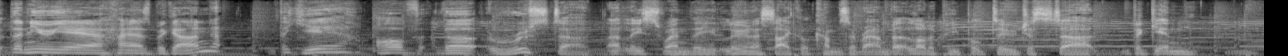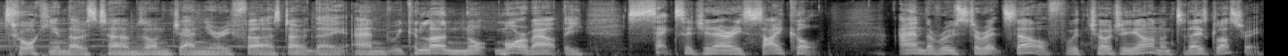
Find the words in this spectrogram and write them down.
the new year has begun. The year of the rooster, at least when the lunar cycle comes around. But a lot of people do just uh, begin talking in those terms on January 1st, don't they? And we can learn no- more about the sexagenary cycle and the rooster itself with Cho Yeon on today's glossary.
